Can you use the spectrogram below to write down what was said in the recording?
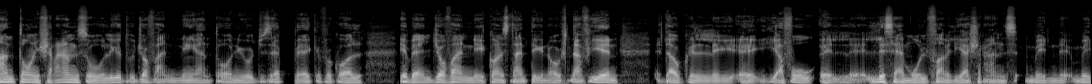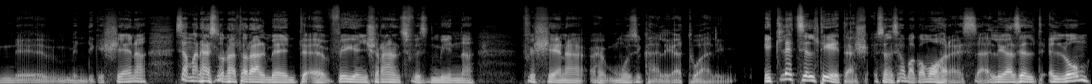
Anton Schranz u li jidu Giovanni Antonio Giuseppe kif ukoll iben Giovanni Konstantino x'nafjen dawk li eh, jafu l-isem u l-familja Schranz minn dik ix-xena. Sa ma naturalment fejn Schranz fi żminna fix-xena mużikali attwali. It-tlet siltiet għax se nsamakom oħra issa li għażilt illum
